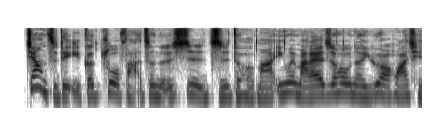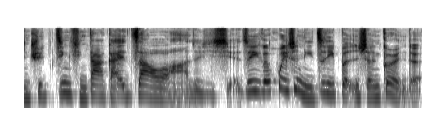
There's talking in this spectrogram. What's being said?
这样子的一个做法真的是值得吗？因为买来之后呢，又要花钱去进行大改造啊，这些这个会是你自己本身个人的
